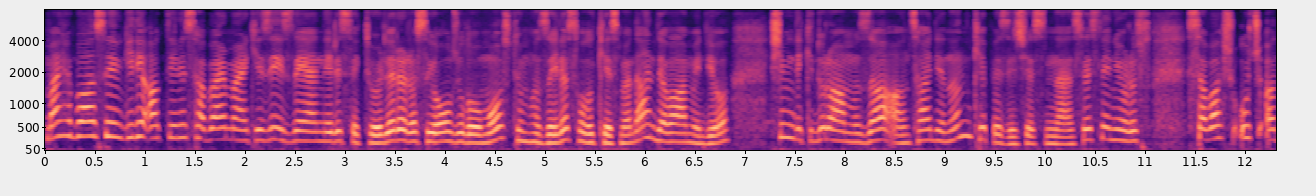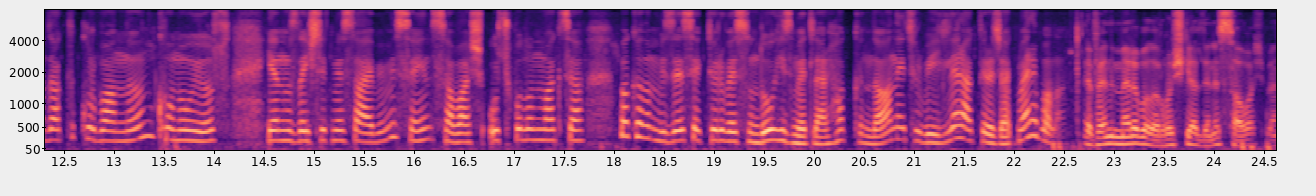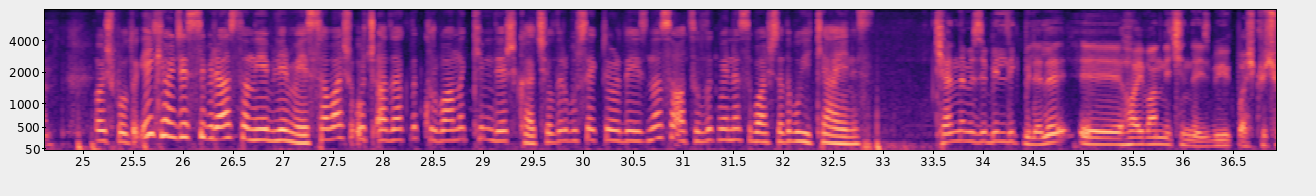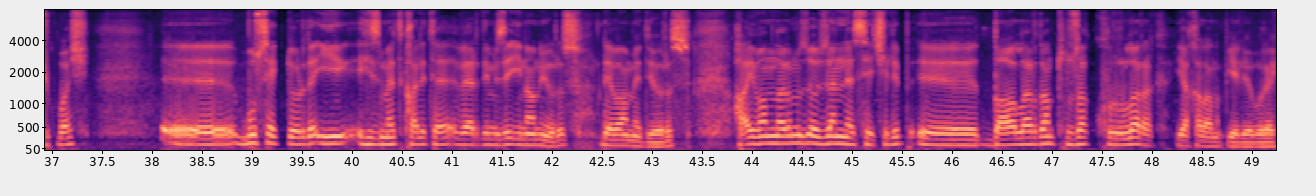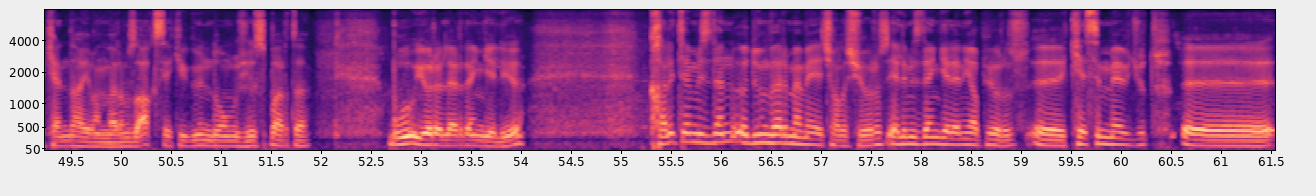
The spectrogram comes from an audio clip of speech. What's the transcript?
Merhaba sevgili Akdeniz Haber Merkezi izleyenleri sektörler arası yolculuğumuz tüm hızıyla soluk kesmeden devam ediyor. Şimdiki durağımıza Antalya'nın Kepez ilçesinden sesleniyoruz. Savaş Uç Adaklık Kurbanlığı'nın konuğuyuz. Yanımızda işletme sahibimiz Sayın Savaş Uç bulunmakta. Bakalım bize sektörü ve sunduğu hizmetler hakkında ne tür bilgiler aktaracak. Merhabalar. Efendim merhabalar, hoş geldiniz. Savaş ben. Hoş bulduk. İlk önce sizi biraz tanıyabilir miyiz? Savaş Uç Adaklık Kurbanlık kimdir? Kaç yıldır bu sektördeyiz? Nasıl atıldık ve nasıl başladı bu hikayeniz? Kendimizi bildik bileli e, hayvanın içindeyiz. Büyükbaş, küçükbaş. E, bu sektörde iyi hizmet, kalite verdiğimize inanıyoruz. Devam ediyoruz. Hayvanlarımız özenle seçilip e, dağlardan tuzak kurularak yakalanıp geliyor buraya. Kendi hayvanlarımız. Akseki, Gündoğmuş, Isparta bu yörelerden geliyor. Kalitemizden ödün vermemeye çalışıyoruz. Elimizden geleni yapıyoruz. Ee, kesim mevcut. Ee,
